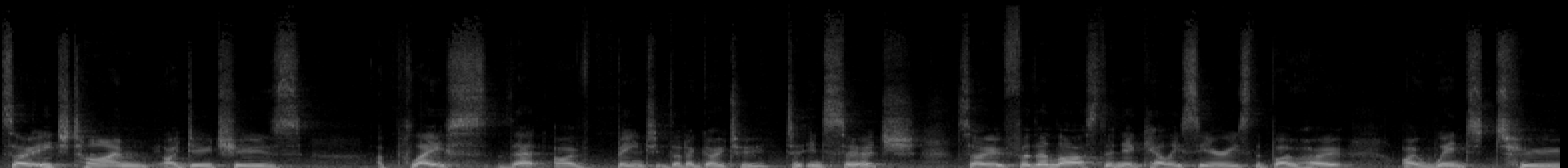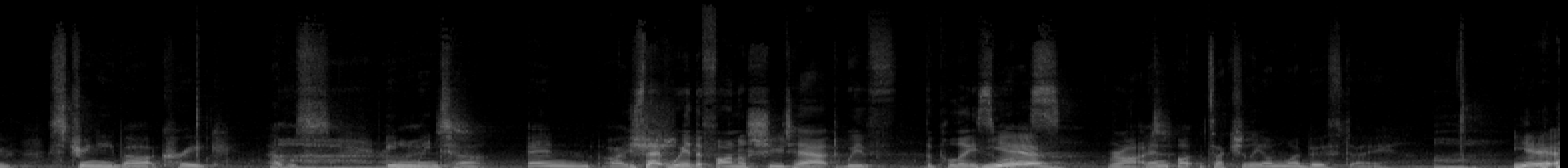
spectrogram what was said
So each time I do choose a place that I've been to, that I go to, to in search. So for the last, the Ned Kelly series, the Boho, I went to Stringy Bark Creek. That was in winter, and I Is that where the final shootout with the police Yeah. was? Yeah, right. and uh, it's actually on my birthday. Yeah.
